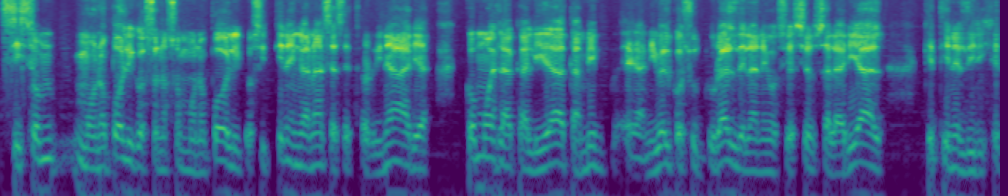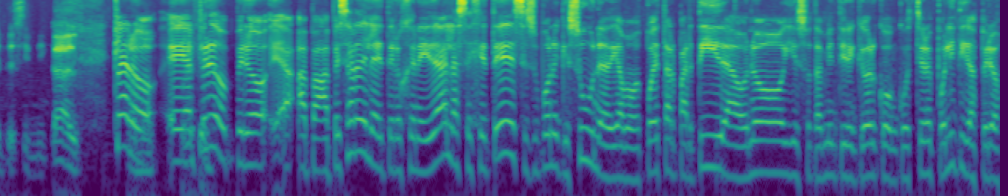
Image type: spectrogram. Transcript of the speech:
si son monopólicos o no son monopólicos, si tienen ganancias extraordinarias, cómo es la calidad también eh, a nivel coyuntural de la negociación salarial que tiene el dirigente sindical. Claro, eh, Alfredo, pero eh, a, pesar de la heterogeneidad, la CGT se supone que es una, digamos, puede estar partida o no, y eso también tiene que ver con cuestiones políticas, pero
